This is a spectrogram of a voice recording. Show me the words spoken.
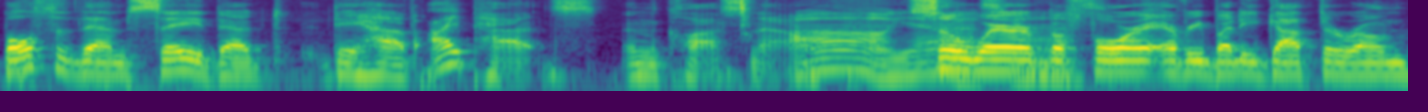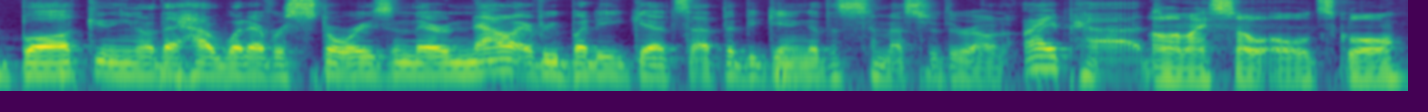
both of them say that they have iPads in the class now. oh yeah So where before everybody got their own book and you know they had whatever stories in there, now everybody gets at the beginning of the semester their own iPad. Oh, am I so old school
